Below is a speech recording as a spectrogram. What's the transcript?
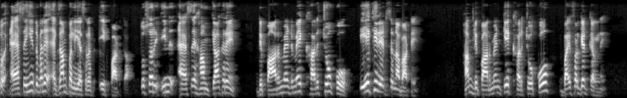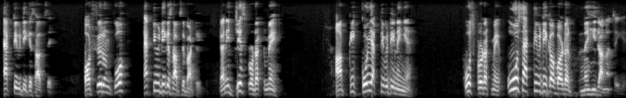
तो ऐसे ही तो मैंने एग्ज़ाम्पल लिया सिर्फ़ एक पार्ट का। तो सर इन ऐसे हम क्या करें? डिपार्टमेंट में खर्चों को एक ही रेट से ना बांटे। हम डिपार्टमेंट के खर्चों को बाइफरगेट कर लें एक्टिविटी के हिसाब से और फिर उनको एक्टिविटी के हिसाब से बांटे। यानी जिस प्रोडक्ट में आपकी कोई एक्टिविटी नहीं है, उस प्रोडक्ट में, उस एक्टिविटी का बर्डन नहीं जाना चाहिए।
